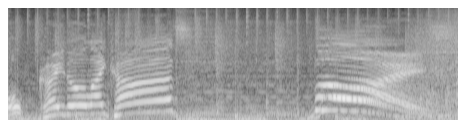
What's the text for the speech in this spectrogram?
北海道ライカーズ!ボーイス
